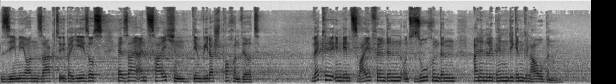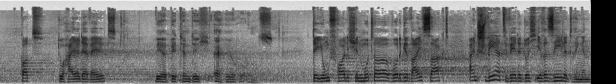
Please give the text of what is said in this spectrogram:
Simeon sagte über Jesus, er sei ein Zeichen, dem widersprochen wird. Wecke in den Zweifelnden und Suchenden einen lebendigen Glauben. Gott, du Heil der Welt, Wir bitten dich, erhöre uns. der jungfräulichen Mutter wurde geweissagt, ein Schwert werde durch ihre Seele dringen.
